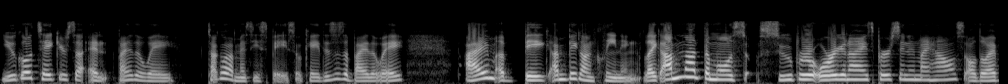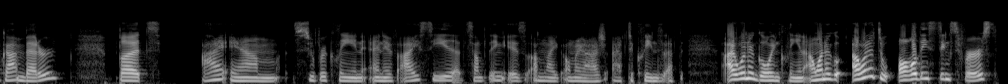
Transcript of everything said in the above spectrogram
You go take yourself and by the way, talk about messy space, okay? This is a by the way. I'm a big I'm big on cleaning. Like I'm not the most super organized person in my house, although I've gotten better, but I am super clean and if I see that something is I'm like, "Oh my gosh, I have to clean this." I, I want to go and clean. I want to go I want to do all these things first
